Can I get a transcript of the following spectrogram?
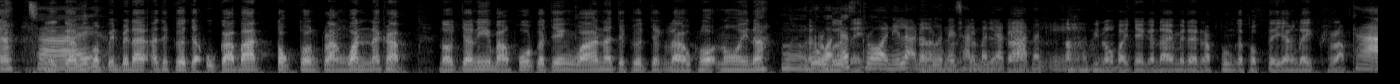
นะใช่ แต่มีความเป็นไปได้อาจจะเกิดจากอุกกาบาตตกตอนกลางวันนะครับนอกจากนี้บางโพสต์ก็แจ้งว่าน่าจะเกิดจากดาวเคราะห์น้อยนะอืมหรือว่าระแอเบิดสนี่โตรอยนี่แหละระเบิดในชั้นบรรยากาศนั่นเอง อ่าพี่น้องใบใจกันได้ไม่ได้รับผลกระทบแต่อย่างใดครับ ค่ะ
